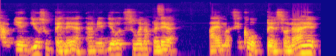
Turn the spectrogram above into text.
También dio su pelea, también dio su buena pelea. Además que como personaje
